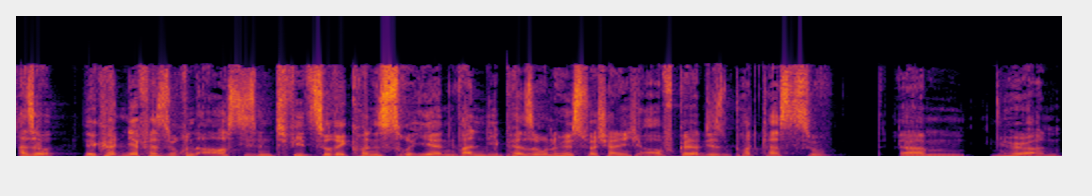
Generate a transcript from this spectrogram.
also wir könnten ja versuchen, aus diesem Tweet zu rekonstruieren, wann die Person höchstwahrscheinlich aufgehört hat, diesen Podcast zu ähm, hören.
